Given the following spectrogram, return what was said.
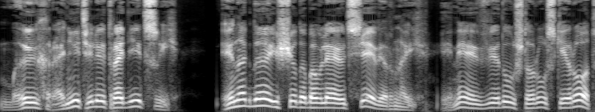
Мы хранители традиций. Иногда еще добавляют северной, имея в виду, что русский род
